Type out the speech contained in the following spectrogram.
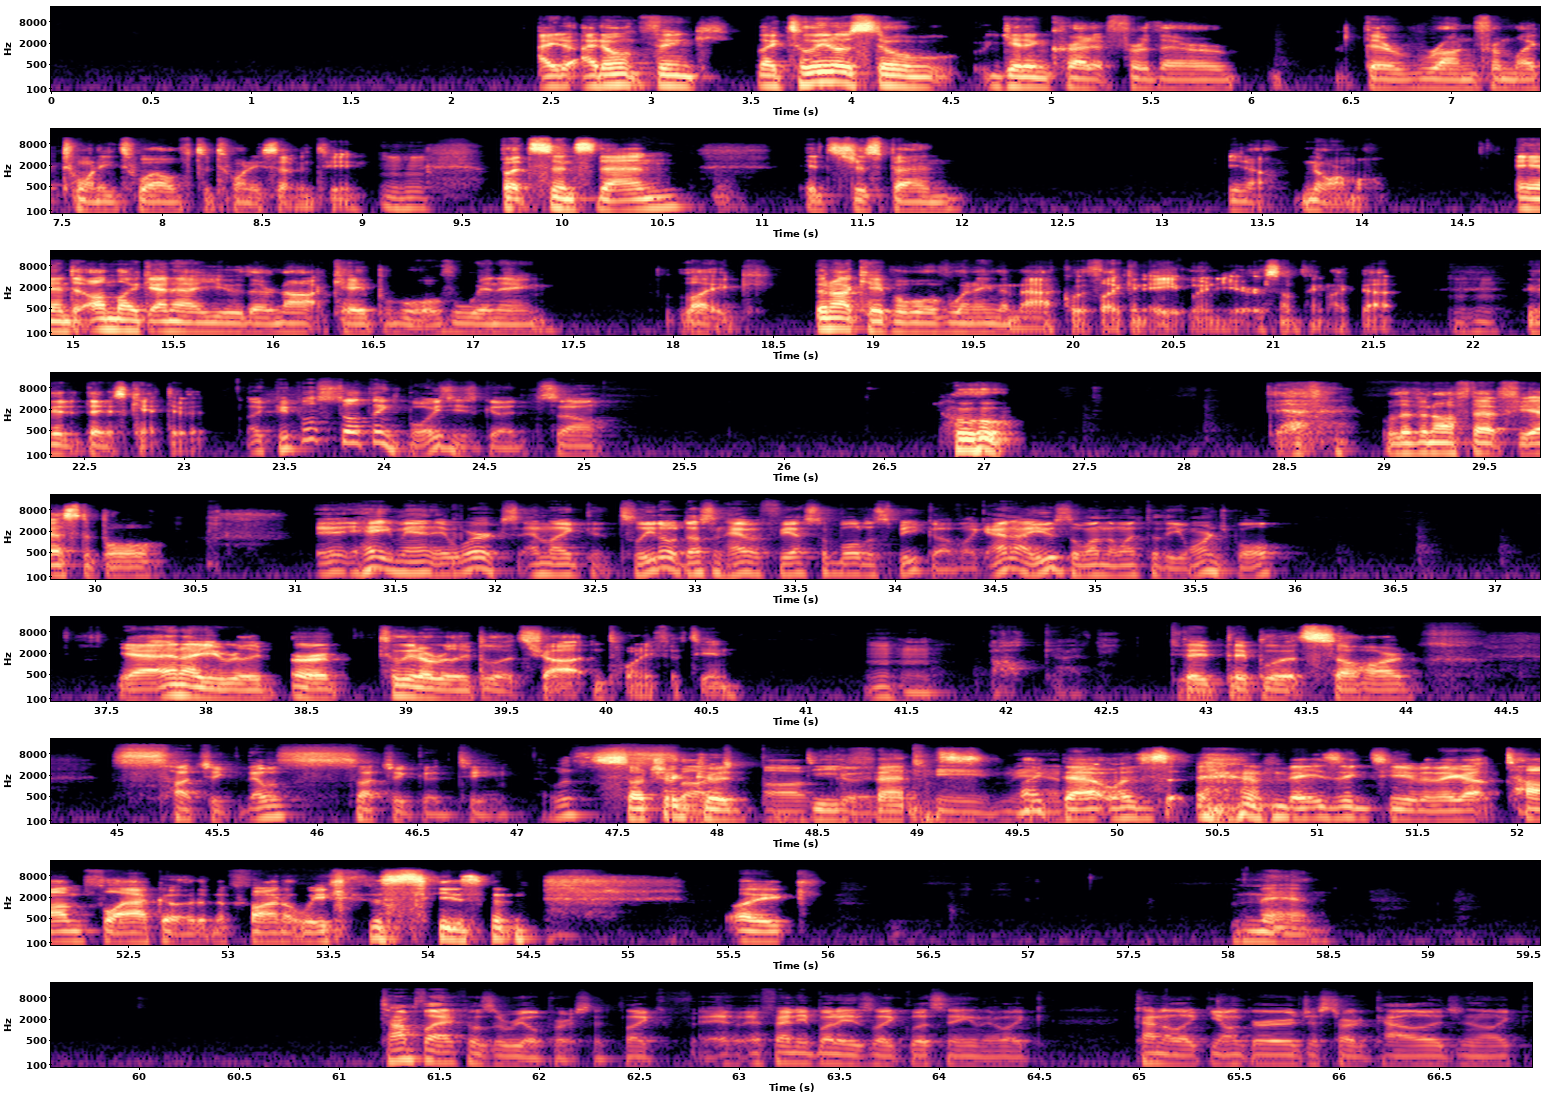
I I don't think like Toledo's still getting credit for their their run from like 2012 to 2017. Mhm. But since then, it's just been, you know, normal. And unlike NIU, they're not capable of winning, like they're not capable of winning the MAC with like an eight win year or something like that. Mhm. They, they just can't do it. Like people still think Boise's good, so Who? Living off that Fiesta Bowl. it, hey man, it works. And like Toledo doesn't have a Fiesta Bowl to speak of. Like NIU's the one that went to the Orange Bowl. Yeah, NIU really or Toledo really blew its shot in 2015. Mm-hmm. Oh god, dude, They they blew it so hard. such a that was such a good team. That was Such a good a good defense. team, man. like that was an amazing team, and they got Tom Flacco in the final week of the season. like, man, Tom Flacco's a real person. Like if, if anybody's like listening, they're like kind of like younger, just started college, and they're like,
